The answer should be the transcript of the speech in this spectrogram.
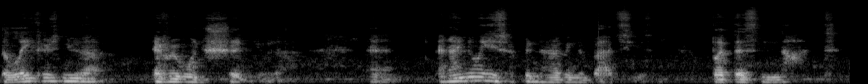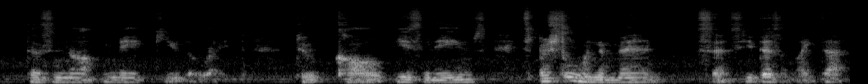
the Lakers knew that. Everyone should knew that. And and I know he's been having a bad season, but does not does not make you the right to call these names, especially when the man says he doesn't like that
